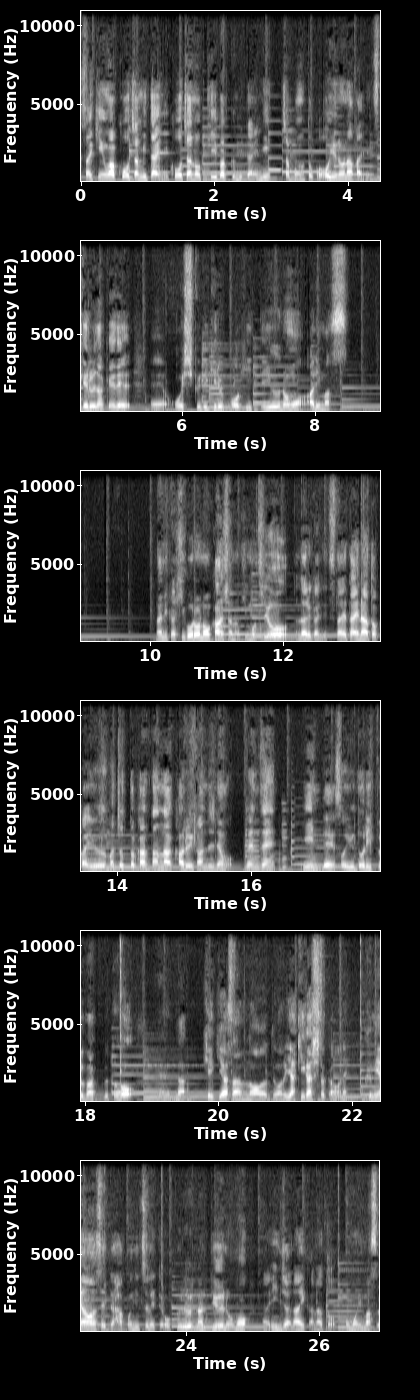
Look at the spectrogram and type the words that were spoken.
最近は紅茶みたいに、紅茶のティーバッグみたいに、チャポンとこうお湯の中につけるだけで、えー、美味しくできるコーヒーっていうのもあります。何か日頃の感謝の気持ちを誰かに伝えたいなとかいう、まあ、ちょっと簡単な軽い感じでも全然いいんでそういうドリップバッグと、えー、なケーキ屋さんの焼き菓子とかをね組み合わせて箱に詰めて送るなんていうのもいいんじゃないかなと思います。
